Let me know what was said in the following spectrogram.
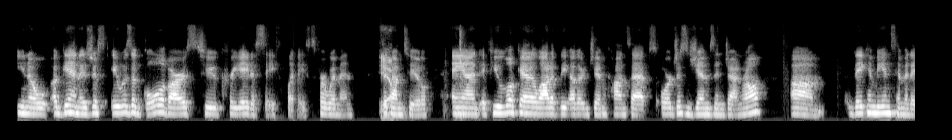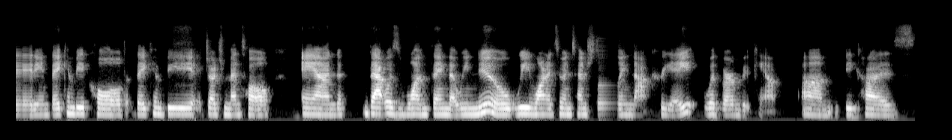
you know, again, it's just it was a goal of ours to create a safe place for women to yeah. come to. And if you look at a lot of the other gym concepts or just gyms in general, um, they can be intimidating, they can be cold, they can be judgmental, and that was one thing that we knew we wanted to intentionally not create with Burn Boot Camp um, because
